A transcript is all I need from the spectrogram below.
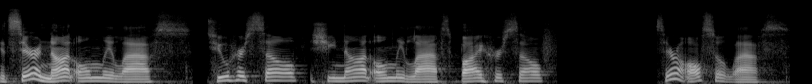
Yet Sarah not only laughs to herself, she not only laughs by herself, Sarah also laughs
